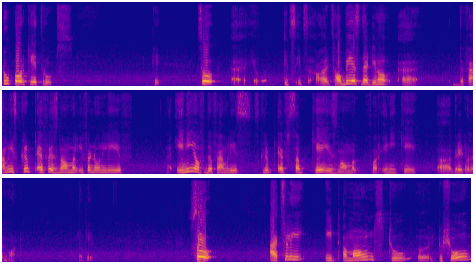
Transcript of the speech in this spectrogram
2 power kth roots. Okay, so uh, it's it's it's obvious that you know the family script f is normal if and only if any of the families script f sub k is normal for any k greater than 1 okay? So actually it amounts to uh, to show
